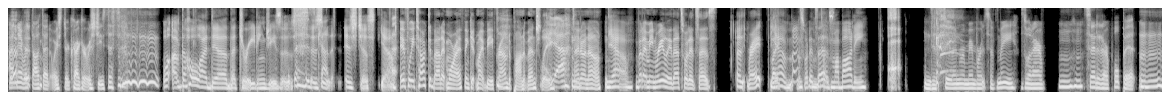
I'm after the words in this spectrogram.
I never thought that oyster cracker was Jesus. well, uh, the whole idea that you're eating Jesus is, kinda- is just, yeah. If we talked about it more, I think it might be frowned upon eventually. yeah. I don't know. Yeah. But I mean, really, that's what it says, Uh, right? Like, yeah. that's what it says. My body. And just do in remembrance of me is what our Mm-hmm. said at our pulpit. hmm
